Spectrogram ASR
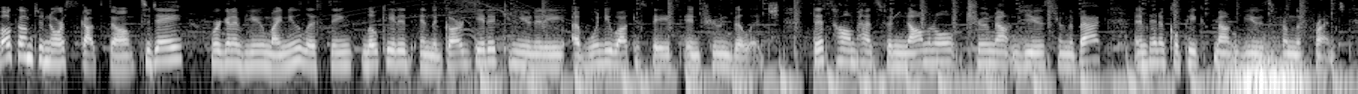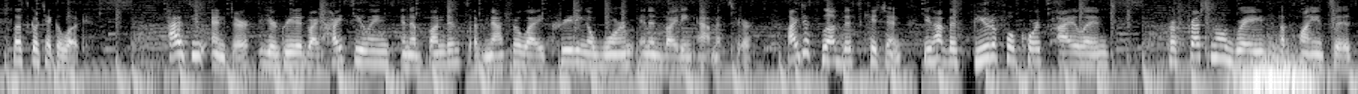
Welcome to North Scottsdale. Today, we're going to view my new listing located in the guard-gated community of Windy Walk Estates in Troon Village. This home has phenomenal Troon Mountain views from the back and Pinnacle Peak Mountain views from the front. Let's go take a look. As you enter, you're greeted by high ceilings and abundance of natural light, creating a warm and inviting atmosphere. I just love this kitchen. You have this beautiful quartz island, professional grade appliances,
